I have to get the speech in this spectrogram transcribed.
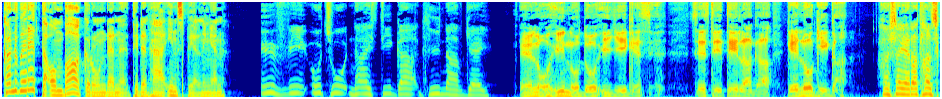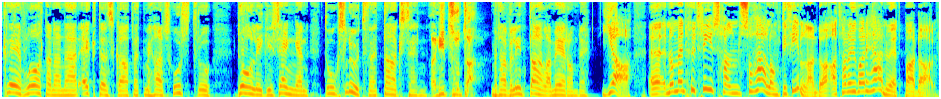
Kan du berätta om bakgrunden till den här inspelningen? Yvi utsu naistiga kynavgei. Elohino dohi jigese. Sesti tilaga gelogiga. Han säger att han skrev låtarna när äktenskapet med hans hustru, dålig i sängen, tog slut för ett tag sedan. Anitsuta! Men han vill inte tala mer om det. Ja, eh, no, men hur trivs han så här långt i Finland då? Att han har ju varit här nu ett par dagar.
